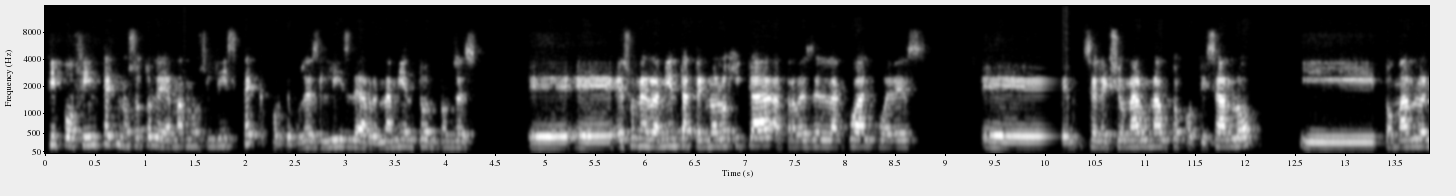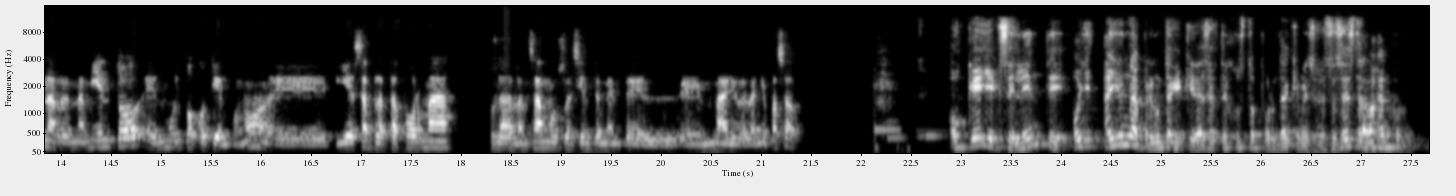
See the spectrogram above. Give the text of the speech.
tipo fintech, nosotros le llamamos Listec, porque pues es list de arrendamiento, entonces eh, eh, es una herramienta tecnológica a través de la cual puedes eh, seleccionar un auto, cotizarlo y tomarlo en arrendamiento en muy poco tiempo, ¿no? y esa plataforma pues la lanzamos recientemente en mayo del año pasado. Ok, excelente. Oye, hay una pregunta que quería hacerte justo por una que mencionaste. Ustedes trabajan con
